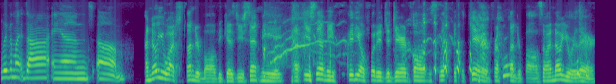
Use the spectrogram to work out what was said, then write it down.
Live and Let Die and um I know you watched Thunderball because you sent me uh, you sent me video footage of Jared falling asleep in the chair in front of Thunderball, so I know you were there.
